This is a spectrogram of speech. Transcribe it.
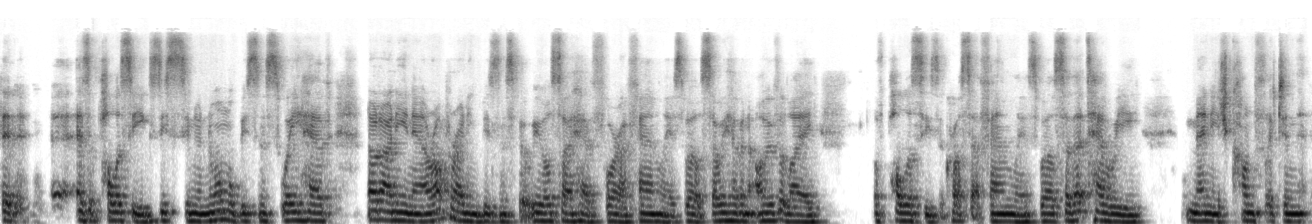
that uh, as a policy exists in a normal business, we have not only in our operating business, but we also have for our family as well. So we have an overlay of policies across our family as well. So that's how we manage conflict and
